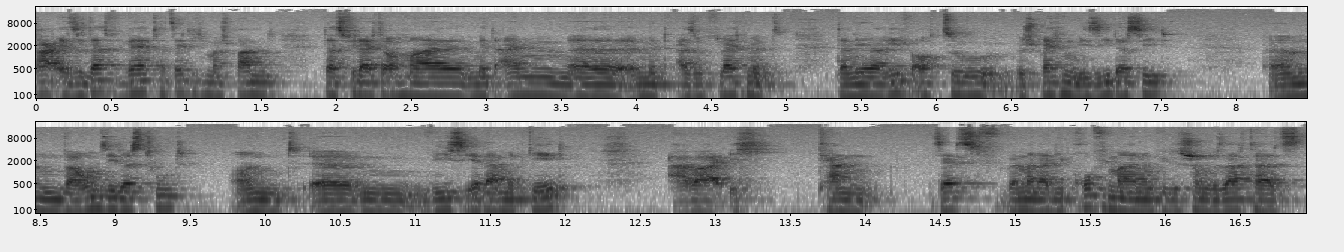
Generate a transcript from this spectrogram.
also das wäre tatsächlich mal spannend, das vielleicht auch mal mit einem, äh, mit, also vielleicht mit Daniela Rief auch zu besprechen, wie sie das sieht, ähm, warum sie das tut und ähm, wie es ihr damit geht. Aber ich kann, selbst wenn man da die Profimeinung, wie du schon gesagt hast,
